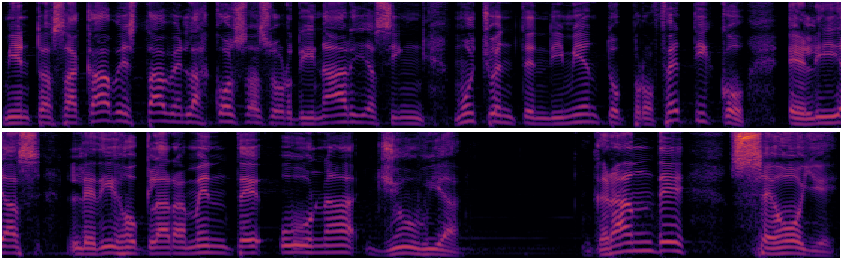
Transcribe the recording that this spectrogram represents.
mientras Acab estaba en las cosas ordinarias sin mucho entendimiento profético, Elías le dijo claramente una lluvia lluvia grande se oye.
